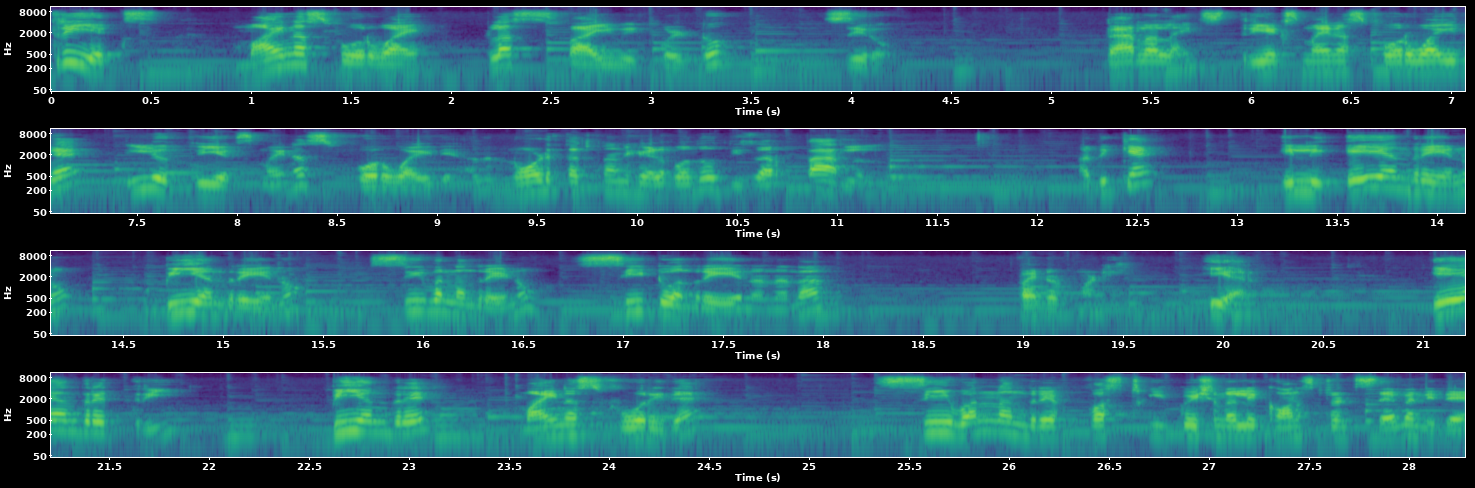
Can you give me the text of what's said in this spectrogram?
3x minus 4y plus 5 equal to 0 parallel lines three X minus four Y ಇದೆ ಇಲ್ಲಿಯೂ three X minus four Y ಇದೆ. ಅದನ್ನ ನೋಡಿದ ತಕ್ಷಣ ಹೇಳ್ಬೋದು ದೀಸ್ ಆರ್ ಪ್ಯಾರಲಲ್ ಅದಕ್ಕೆ ಇಲ್ಲಿ ಎ ಅಂದ್ರೆ ಏನು ಬಿ ಅಂದ್ರೆ ಏನು ಸಿ ಒನ್ ಅಂದ್ರೆ ಏನು ಸಿ ಟು ಅಂದ್ರೆ ಏನನ್ನ ಫೈಂಡ್ ಔಟ್ ಮಾಡಿ. ಹಿಯರ್ ಎ ಅಂದ್ರೆ ತ್ರೀ ಬಿ ಅಂದ್ರೆ ಮೈನಸ್ ಫೋರ್ ಇದೆ ಸಿ ಒನ್ ಅಂದ್ರೆ ಫಸ್ಟ್ ಇಕ್ವೇಶನ್ ಅಲ್ಲಿ ಕಾನ್ಸ್ಟೆಂಟ್ ಸೆವೆನ್ ಇದೆ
